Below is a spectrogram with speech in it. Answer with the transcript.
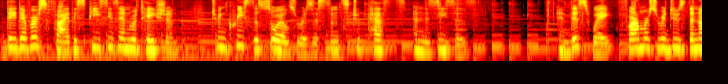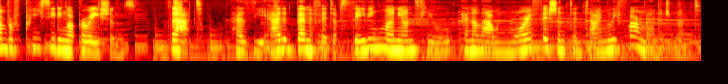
They diversify the species in rotation to increase the soil's resistance to pests and diseases. In this way, farmers reduce the number of preceding operations. That has the added benefit of saving money on fuel and allowing more efficient and timely farm management.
